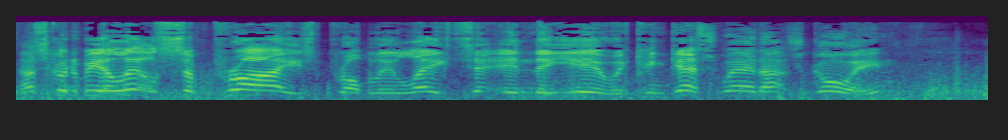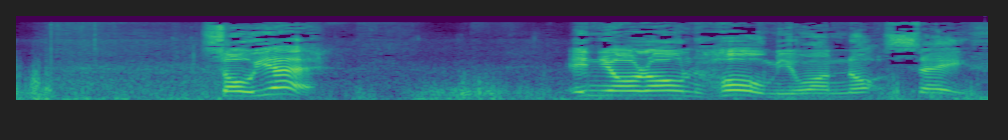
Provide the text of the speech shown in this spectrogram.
That's going to be a little surprise probably later in the year. We can guess where that's going. So yeah, in your own home you are not safe.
